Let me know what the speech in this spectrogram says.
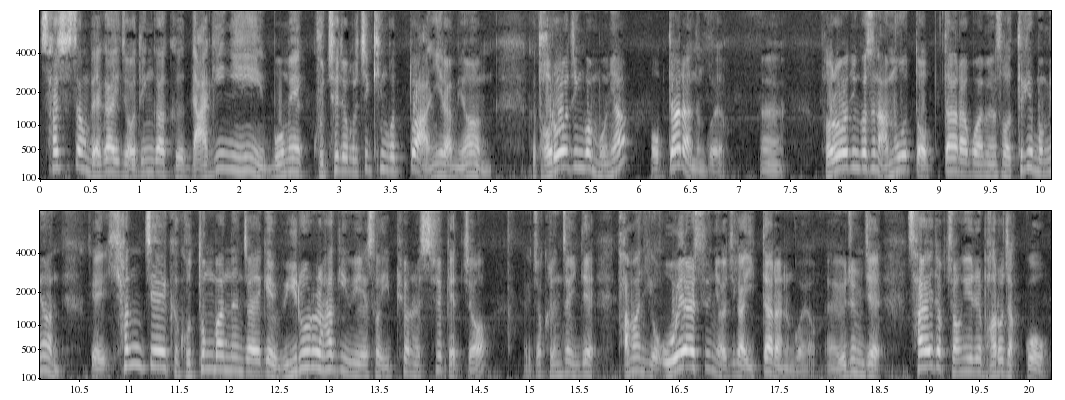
사실상 내가 이제 어딘가 그 낙인이 몸에 구체적으로 찍힌 것도 아니라면 그 더러워진 건 뭐냐? 없다라는 거예요. 예. 더러워진 것은 아무것도 없다라고 하면서 어떻게 보면 현재 그 고통받는 자에게 위로를 하기 위해서 이 표현을 쓰셨겠죠. 그렇죠? 그래서 이제 다만 이게 오해할 수 있는 여지가 있다라는 거예요. 예, 요즘 이제 사회적 정의를 바로잡고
